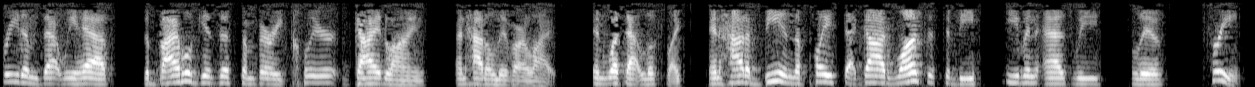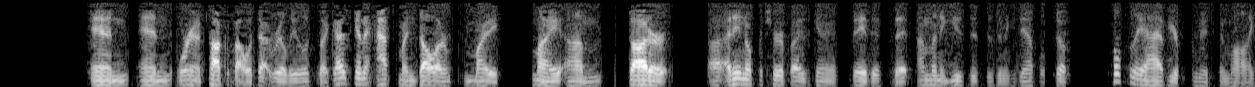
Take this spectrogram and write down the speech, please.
freedom that we have, the Bible gives us some very clear guidelines on how to live our lives. and what that looks like and how to be in the place that God wants us to be even as we live free. And and we're going to talk about what that really looks like. I was going to ask my dollar my my um daughter uh, I didn't know for sure if I was going to say this but I'm going to use this as an example. So hopefully I have your permission, Molly.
